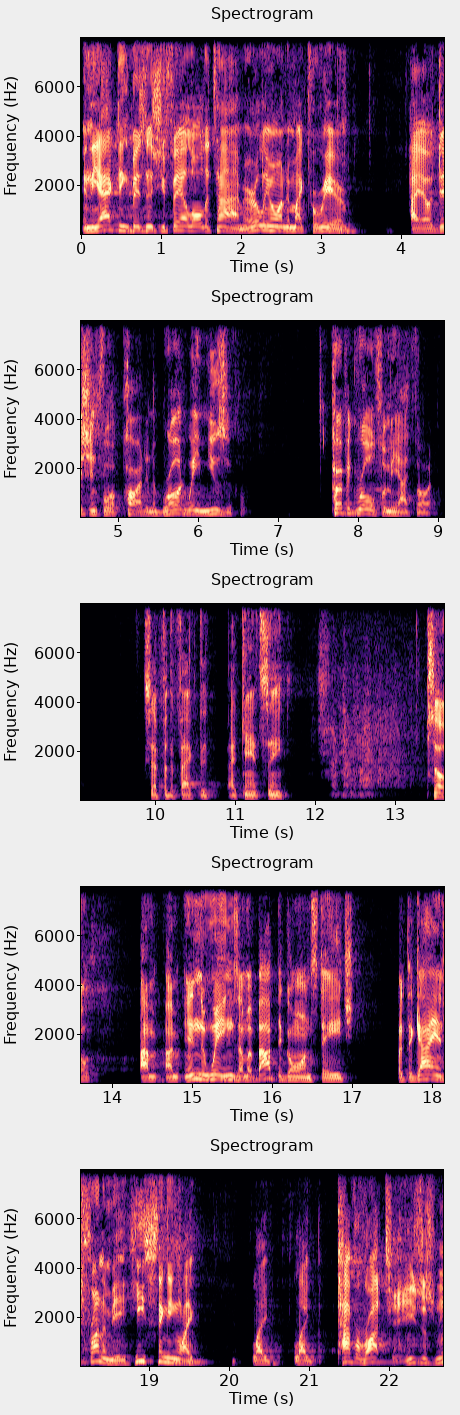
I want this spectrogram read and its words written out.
In the acting business, you fail all the time. Early on in my career, I auditioned for a part in a Broadway musical. Perfect role for me, I thought, except for the fact that I can't sing. So I'm, I'm in the wings, I'm about to go on stage, but the guy in front of me, he's singing like like, like Pavarotti. He's just, he's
